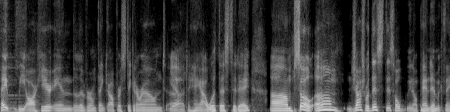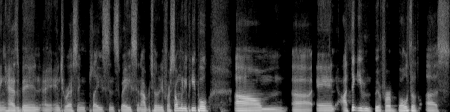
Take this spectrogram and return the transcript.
Hey, we are here in the living room. Thank y'all for sticking around uh, Yeah. to hang out with us today. Um, so, um, Joshua, this this whole you know pandemic thing has been an interesting place and space and opportunity for so many people. Um, uh, and I think even for both of us,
